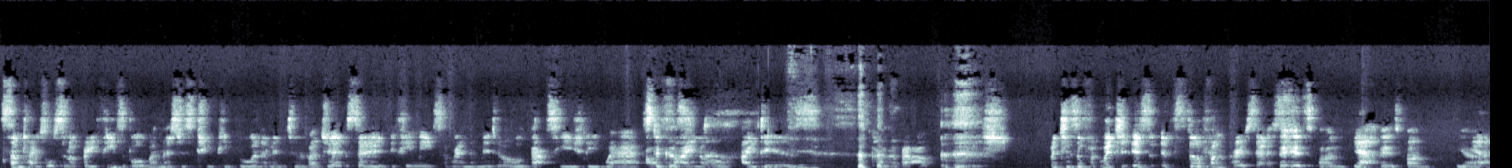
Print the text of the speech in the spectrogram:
sometimes also not very feasible when there's just two people and a limited mm. budget. So if you meet somewhere in the middle, that's usually where Stickers. our final ideas come about, which, which is a which is it's still a fun process. It is fun. Yeah, it is fun. Yeah. Yeah.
